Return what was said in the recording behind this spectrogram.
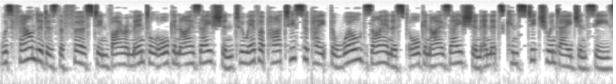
was founded as the first environmental organization to ever participate the World Zionist Organization and its constituent agencies.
